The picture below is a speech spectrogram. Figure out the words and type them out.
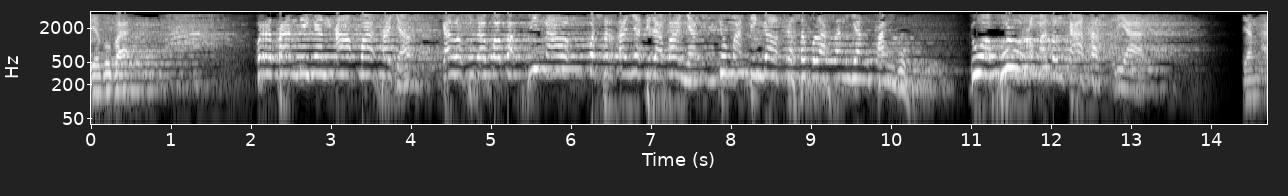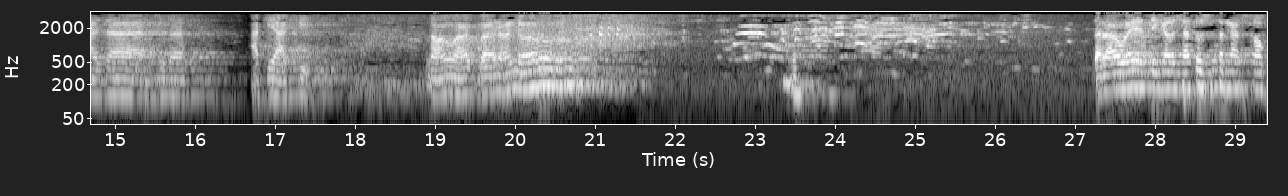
Ya Bu Pak. Apa saja kalau sudah babak final pesertanya tidak banyak, cuma tinggal kesebelasan yang tangguh. 20 Ramadan ke atas lihat. Yang azan sudah aki-aki. Allahu Taraweh tinggal satu setengah stop.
